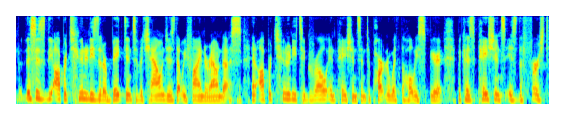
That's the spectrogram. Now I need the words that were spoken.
but this is the opportunities that are baked into the challenges that we find around us an opportunity to grow in patience and to partner with the Holy Spirit, because patience is the first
